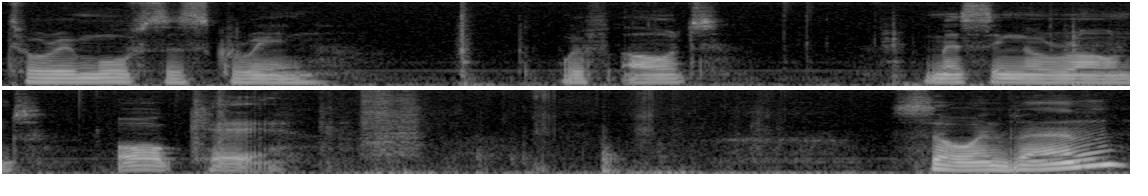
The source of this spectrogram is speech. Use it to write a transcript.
to remove the screen without messing around. Okay. So and then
